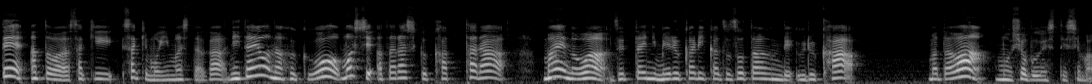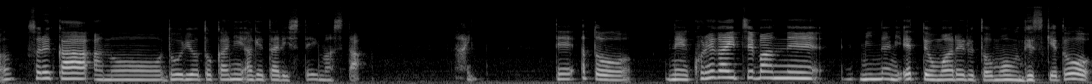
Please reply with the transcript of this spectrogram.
であとはさっきさっきも言いましたが似たような服をもし新しく買ったら前のは絶対にメルカリか ZOZO タウンで売るかまたはもう処分してしまう。それかあの同僚とかにあげたりしていました。はい。であとねこれが一番ねみんなにえって思われると思うんですけど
